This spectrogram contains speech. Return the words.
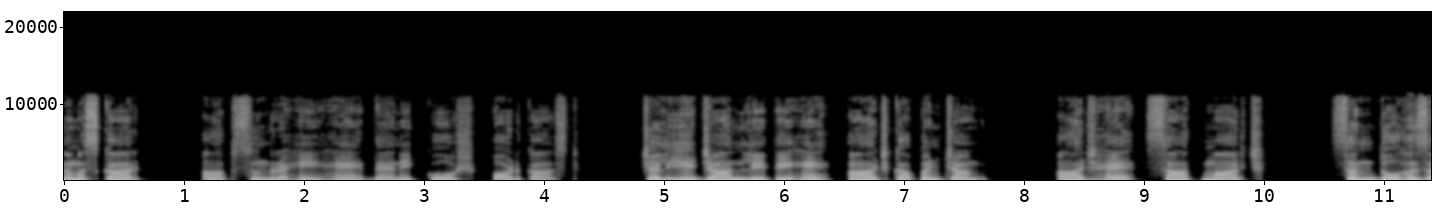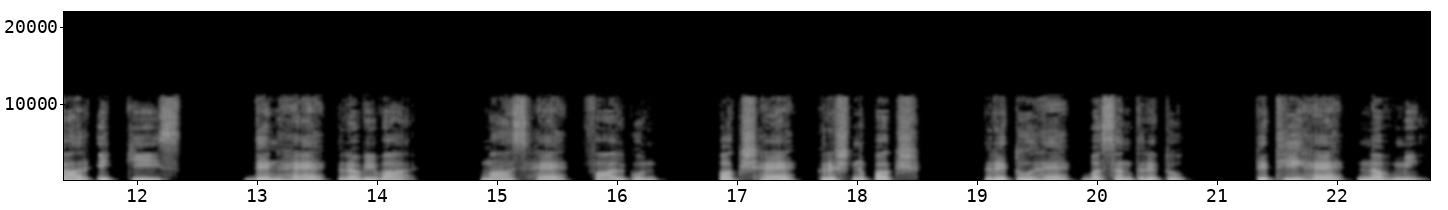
नमस्कार, आप सुन रहे हैं दैनिक कोश पॉडकास्ट। चलिए जान लेते हैं आज का पंचांग। आज है सात मार्च, सन 2021 दिन है रविवार, मास है फाल्गुन, पक्ष है कृष्ण पक्ष, ऋतु है बसंत ऋतु, तिथि है नवमी।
